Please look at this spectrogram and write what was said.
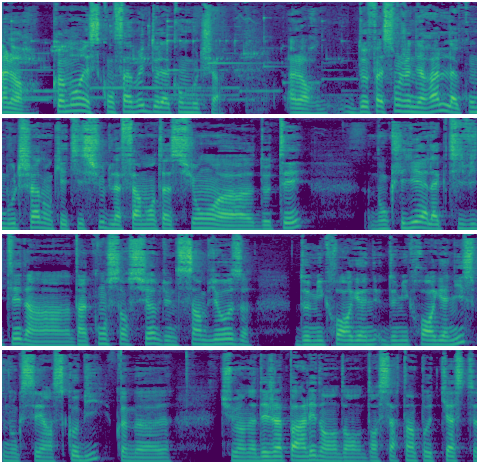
Alors, comment est-ce qu'on fabrique de la kombucha? Alors, de façon générale, la kombucha donc, est issue de la fermentation euh, de thé, donc liée à l'activité d'un consortium, d'une symbiose de micro-organismes. Donc c'est un SCOBY, comme tu en as déjà parlé dans, certains podcasts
